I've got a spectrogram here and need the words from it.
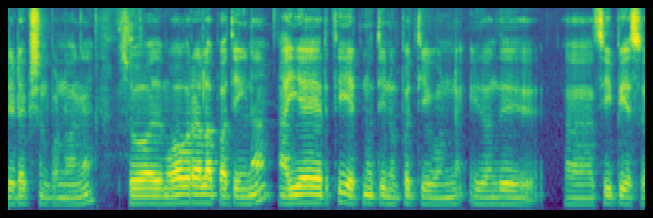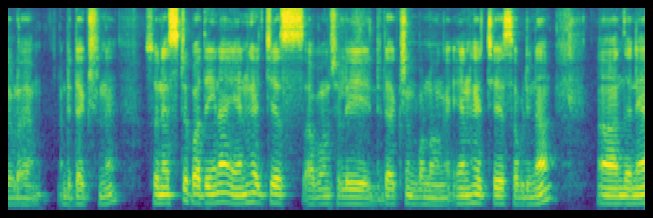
டிடக்ஷன் பண்ணுவாங்க. ஸோ அது ஓவராலாக பார்த்தீங்கன்னா ஐயாயிரத்தி எட்நூற்றி முப்பத்தி ஒன்று இது வந்து சிபிஎஸோட டிடக்ஷனு ஸோ நெக்ஸ்ட்டு பார்த்தீங்கன்னா என்ஹெச்எஸ் அப்படின்னு சொல்லி டிடெக்ஷன் பண்ணுவாங்க. என்ஹெச்எஸ் அப்படின்னா அந்த நே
